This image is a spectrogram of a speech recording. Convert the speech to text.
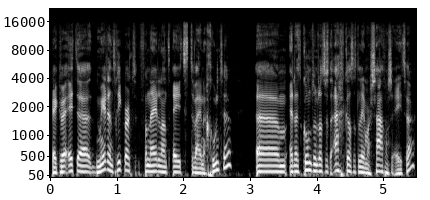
Kijk, we eten meer dan driekwart van Nederland eet te weinig groenten. Um, en dat komt omdat we het eigenlijk altijd alleen maar s'avonds eten.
